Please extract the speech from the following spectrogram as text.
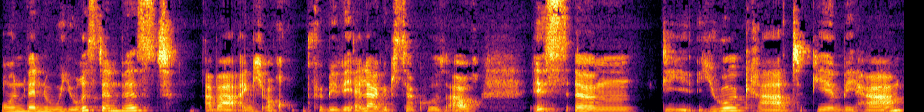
Und wenn du Juristin bist, aber eigentlich auch für BWLer gibt es da Kurse auch, ist ähm, die Jurgrad GmbH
